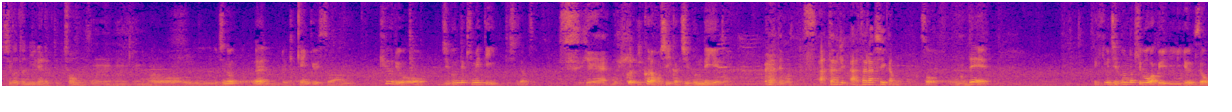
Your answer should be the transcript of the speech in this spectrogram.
仕事に入れるって超難しい、あのうちの、ね、研究室は給料を自分で決めていいってしてたんですよ。すげえ。いくら欲しいか自分で言えとあでも当たり新しいかも、そう。で結局自分の希望額言うんですよ。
